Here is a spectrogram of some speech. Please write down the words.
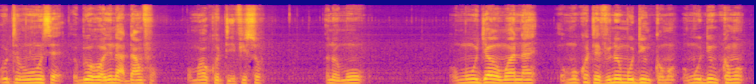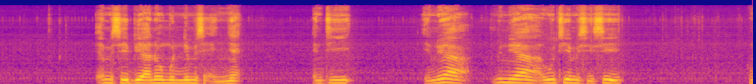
wotumi hu sɛ obi wɔ hɔ ɔnye n'adamfo wɔn akɔ tiafi so ɛna wɔn wɔn gya wɔn anan wɔn kɔ tiafi na wɔn di nkɔmɔ wɔn di nkɔmɔ ɛmu sɛ biara na wɔn nim sɛ ɛnyɛ nti Yɛn nua, me nua a woretie me seesei, hu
